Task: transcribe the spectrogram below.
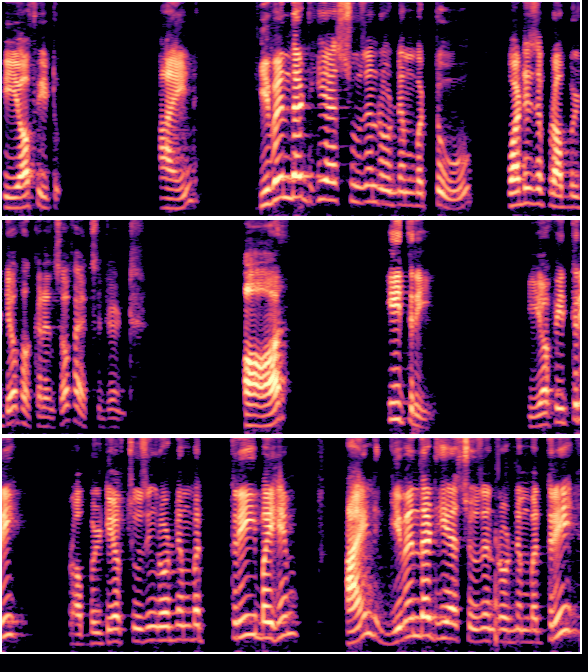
P of E2. And given that he has chosen road number 2, what is the probability of occurrence of accident? Or E3. P of E3, probability of choosing road number 3 by him and given that he has chosen road number 3,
